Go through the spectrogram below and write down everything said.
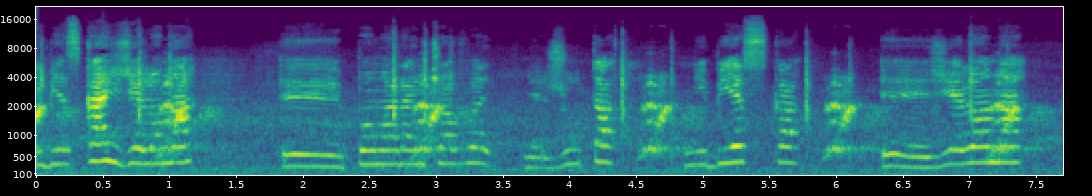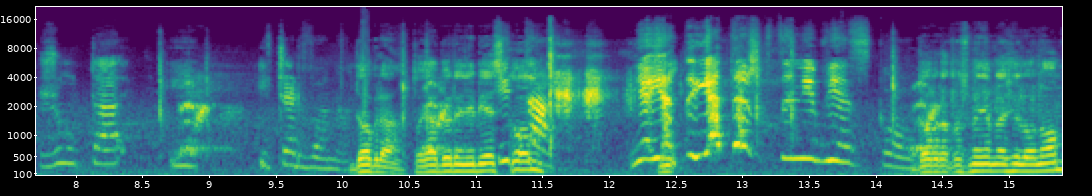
niebieska, zielona, yy, pomarańczowa, nie, żółta, niebieska, yy, zielona, żółta i, i czerwona. Dobra, to ja biorę I niebieską. tak. Nie, ja, ja też chcę niebieską. Dobra, to zmieniam na zieloną.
